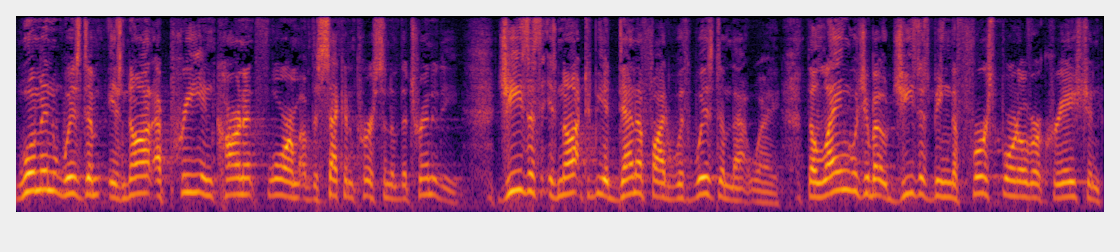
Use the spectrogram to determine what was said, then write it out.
Woman wisdom is not a pre incarnate form of the second person of the Trinity. Jesus is not to be identified with wisdom that way. The language about Jesus being the firstborn over creation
